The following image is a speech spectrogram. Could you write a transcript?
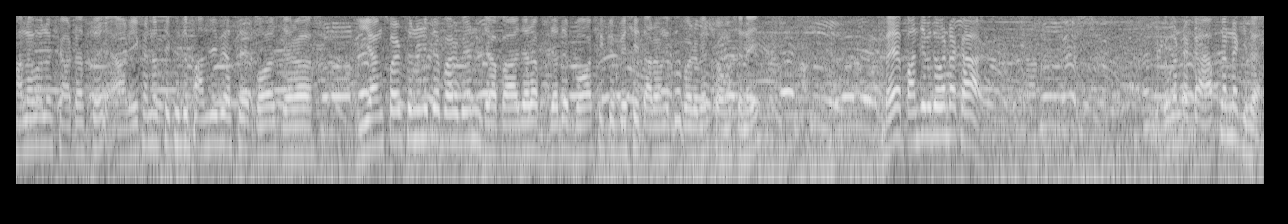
ভালো ভালো শার্ট আছে। আর এখানে হচ্ছে কিছু পাঞ্জাবি আছে বয়স যারা ইয়াং পার্সনও নিতে পারবেন যা বা যারা যাদের বয়স একটু বেশি তারাও নিতে পারবেন সমস্যা নেই। ভাইয়া পাঞ্জাবি দোকানটা কার? দোকানটা কার? আপনার নাকি ভাই?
